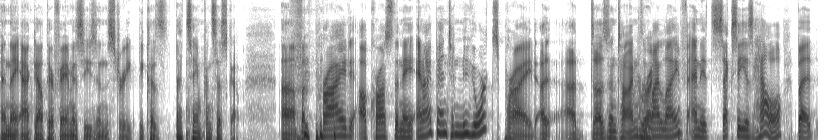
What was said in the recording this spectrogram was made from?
And they act out their fantasies in the street because that's San Francisco. Uh, but Pride across the nation, and I've been to New York's Pride a, a dozen times in my life, and it's sexy as hell. But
